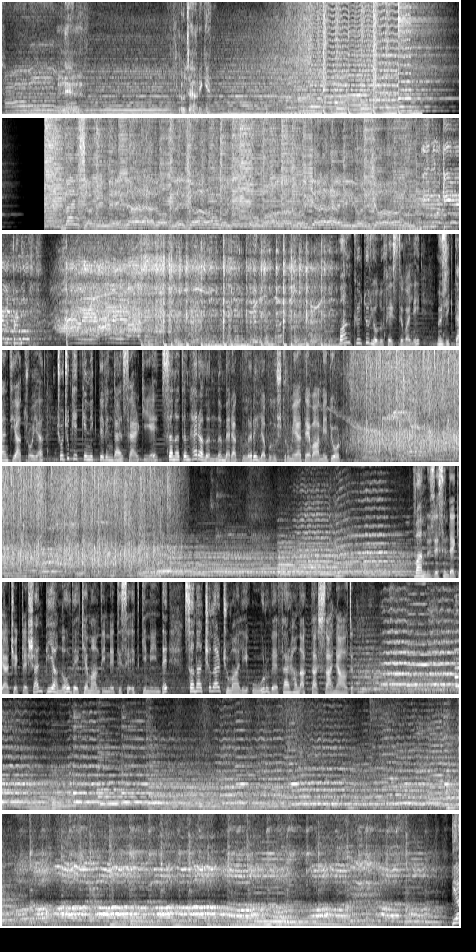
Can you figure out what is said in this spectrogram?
Goes out again. Kültür Yolu Festivali, müzikten tiyatroya, çocuk etkinliklerinden sergiye, sanatın her alanını meraklılarıyla buluşturmaya devam ediyor. Van Müzesi'nde gerçekleşen piyano ve keman dinletisi etkinliğinde sanatçılar Cumali Uğur ve Ferhan Aktaş sahne aldı.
